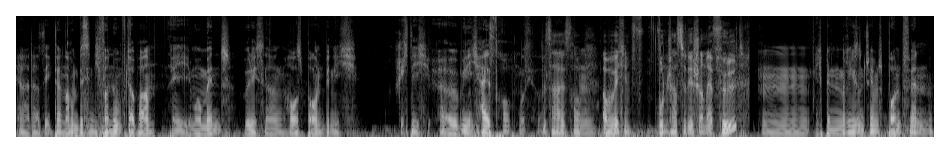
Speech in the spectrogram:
ja, da sehe ich dann noch ein bisschen die Vernunft, aber ey, im Moment würde ich sagen, Haus bauen bin ich richtig, äh, bin ich heiß drauf, muss ich sagen. Bist du heiß drauf. Mhm. Aber welchen Wunsch hast du dir schon erfüllt? Mhm, ich bin ein riesen James Bond-Fan. Ne?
